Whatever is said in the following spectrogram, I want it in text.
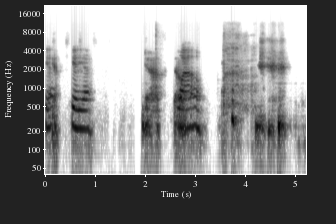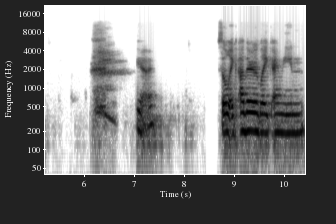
yeah yeah yeah, yeah. Yeah. So. Wow. yeah. So like other like I mean,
